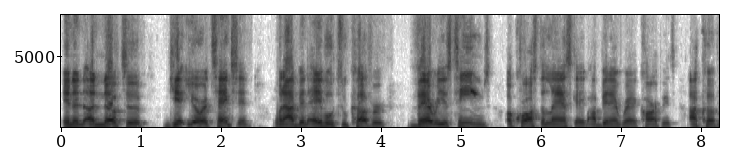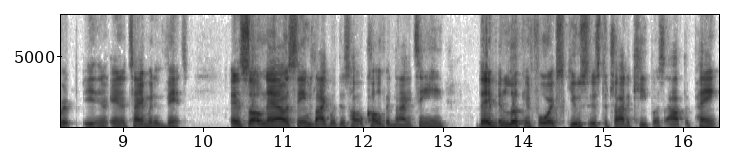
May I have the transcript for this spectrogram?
in an, enough to get your attention when I've been able to cover various teams across the landscape. I've been at red carpets. I covered entertainment events. And so now it seems like with this whole COVID 19, they've been looking for excuses to try to keep us out the paint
